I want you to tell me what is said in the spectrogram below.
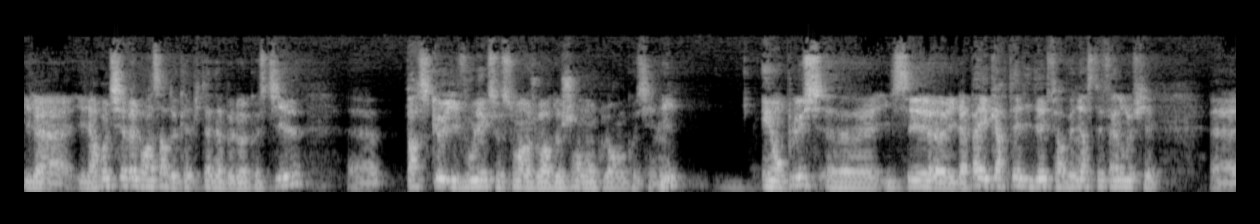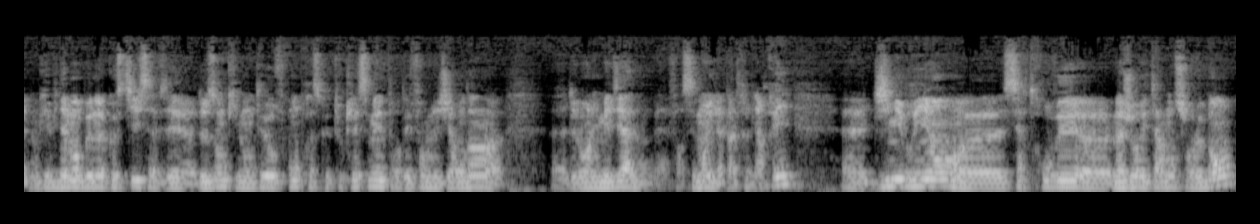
il, a, il a retiré le brassard de capitaine à Benoît Costil parce qu'il voulait que ce soit un joueur de champ, donc Laurent Koscielny. Et en plus, euh, il s'est, euh, il n'a pas écarté l'idée de faire venir Stéphane Ruffier. Euh, donc évidemment, Benoît Costil, ça faisait deux ans qu'il montait au front presque toutes les semaines pour défendre les Girondins devant les médias. Donc bah, forcément, il n'a pas très bien pris. Jimmy Briand s'est retrouvé majoritairement sur le banc.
